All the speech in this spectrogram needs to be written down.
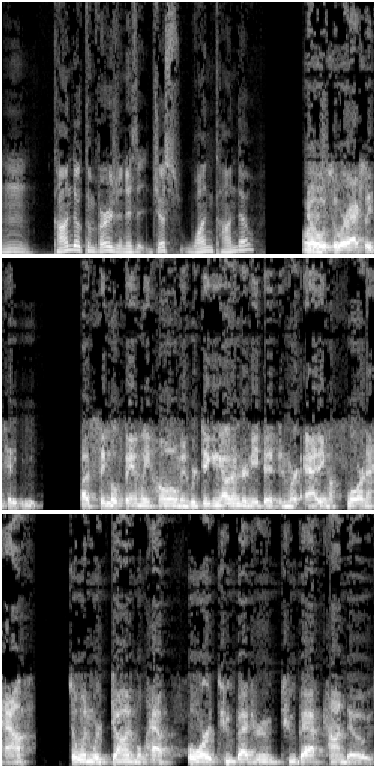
Mm. Condo conversion, is it just one condo? No, so we're actually taking a single family home and we're digging out underneath it and we're adding a floor and a half. So when we're done, we'll have four two bedroom, two bath condos.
